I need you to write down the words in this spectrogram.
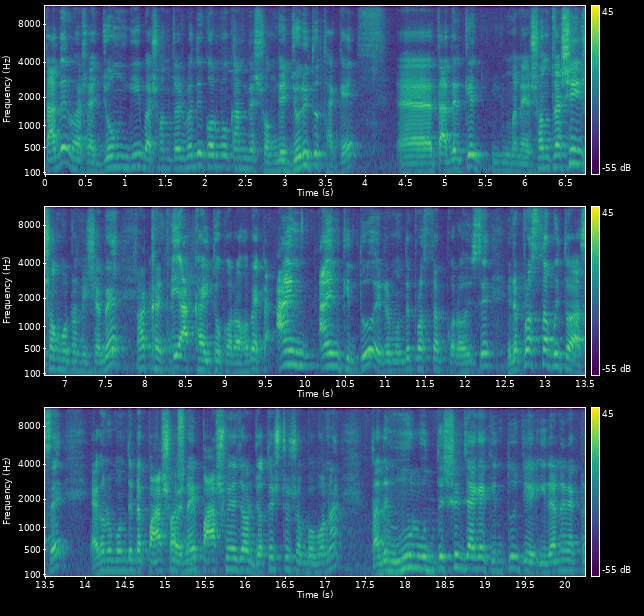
তাদের ভাষায় জঙ্গি বা সন্ত্রাসবাদী কর্মকাণ্ডের সঙ্গে জড়িত থাকে তাদেরকে মানে সন্ত্রাসী সংগঠন হিসেবে আখ্যায়িত। এই আখ্যায়িত করা হবে। একটা আইন আইন কিন্তু এটার মধ্যে প্রস্তাব করা হয়েছে। এটা প্রস্তাবিত আছে। এখনও পর্যন্ত এটা পাশ হয় নাই। পাশ হয়ে যাওয়ার যথেষ্ট সম্ভাবনা। তাদের মূল উদ্দেশ্যের জায়গায় কিন্তু যে ইরানের একটা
